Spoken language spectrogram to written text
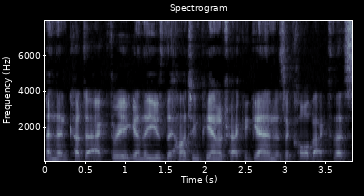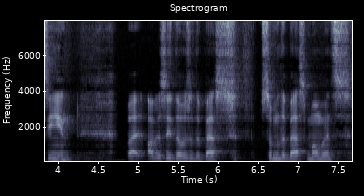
and then cut to Act Three again. They use the haunting piano track again as a callback to that scene. But obviously, those are the best, some of the best moments.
